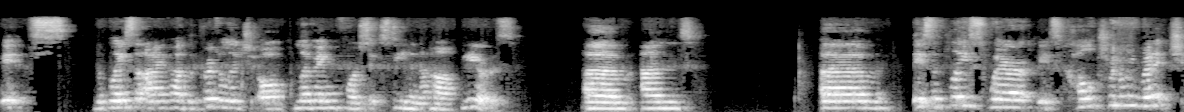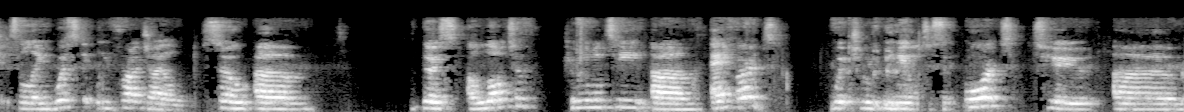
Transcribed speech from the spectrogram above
it's the place that I've had the privilege of living for 16 and a half years. Um, and um, it's a place where it's culturally rich, it's linguistically fragile. So um, there's a lot of community um, effort which we've been able to support to um,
